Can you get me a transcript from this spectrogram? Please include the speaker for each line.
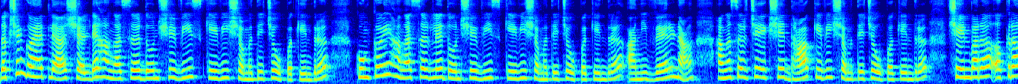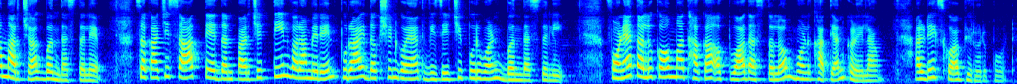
Speaker 1: दक्षिण गोंयांतल्या शेल्डे हांगासर दोनशे वीस केव्ही क्षमतेचे उपकेंद्र कुंकळी हांगासरले दोनशे वीस केव्ही क्षमतेचे उपकेंद्र आनी वेर्णा हांगासरचे एकशे धा केव्ही क्षमतेचे उपकेंद्र शेनवारा अकरा मार्चाक बंद आसतले सकाळची सात ते दनपारचे तीन वरां मेरेन पुराय दक्षिण गोंयांत विजेची पुरवण बंद आसतली फोंड्या तालुको मात हाका अपवाद आसतलो म्हूण खात्यान कळयला. RDX Goa bureau report.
